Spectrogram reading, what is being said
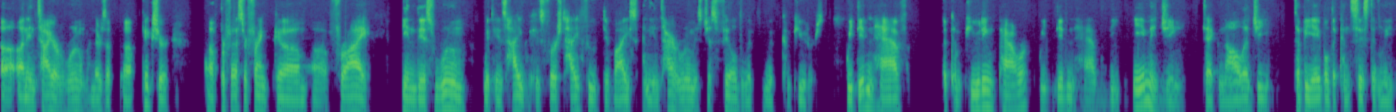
uh, an entire room. And there's a, a picture of Professor Frank um, uh, Fry in this room with his high, his first HIFU device, and the entire room is just filled with, with computers. We didn't have the computing power, we didn't have the imaging technology to be able to consistently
